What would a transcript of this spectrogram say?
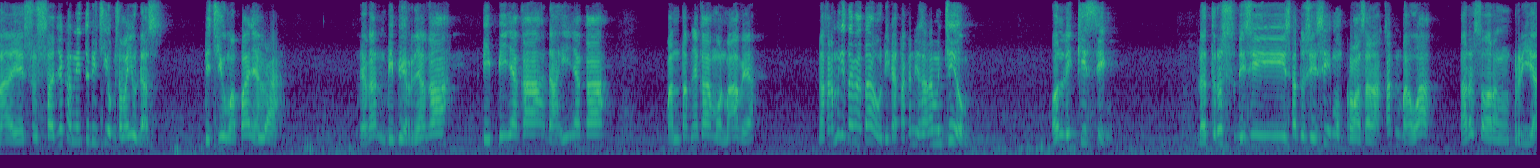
nah Yesus saja kan itu dicium sama Yudas dicium apanya iya ya kan? Bibirnya kah? Pipinya kah? Dahinya kah? Pantatnya kah? Mohon maaf ya. Nah kan kita nggak tahu. Dikatakan di sana mencium. Only kissing. Nah terus di si- satu sisi mempermasalahkan bahwa ada seorang pria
